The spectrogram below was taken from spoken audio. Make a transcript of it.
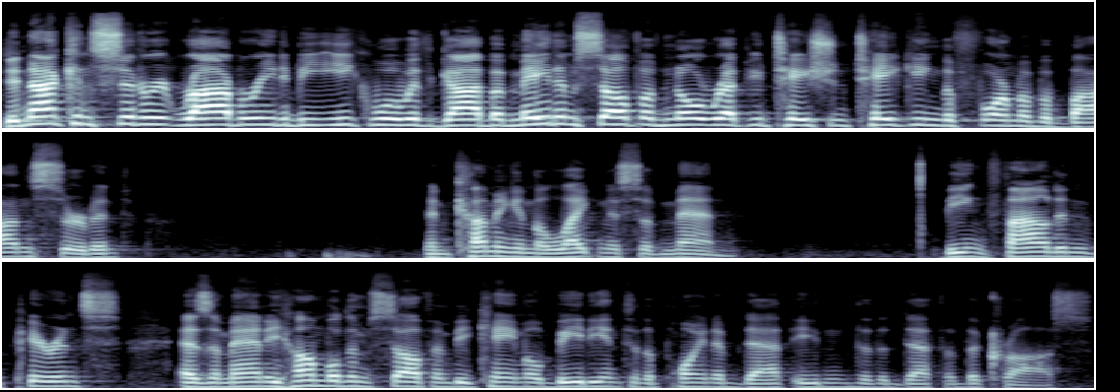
did not consider it robbery to be equal with God, but made himself of no reputation, taking the form of a bondservant and coming in the likeness of men. Being found in appearance as a man, he humbled himself and became obedient to the point of death, even to the death of the cross.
